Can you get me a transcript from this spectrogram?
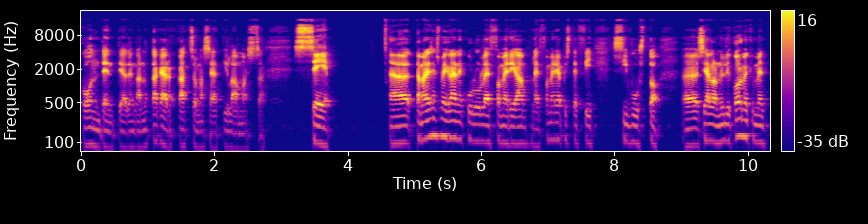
contenttia, joten kannattaa käydä katsomassa ja tilamassa se. Tämän lisäksi meikäläinen kuuluu Leffamedia, leffamedia.fi-sivusto. Siellä on yli 30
